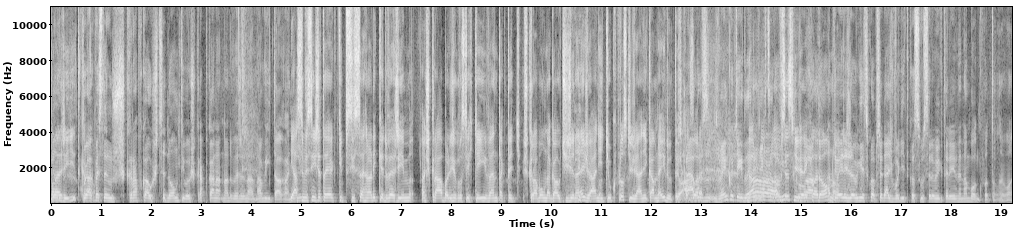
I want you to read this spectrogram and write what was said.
plné řídítka. Chudák pes, ten už škrapka, už chce dom, ty už škrapka na, na dveře, na, na výtah Já si myslím, že tak jak ti psi se hnali ke dveřím a škrábali, že prostě chtějí ven, tak teď škrábou na gauči, že ne, že ani ťuk prostě, že ani kam nejdu. Ty Škrábu zvenku těch dveří, No, no, že no, no, přesně, že a- rychle dom, A ty no. vejdeš dovnitřku a předáš vodítko sousedovi, který jde na bonk potom, nebo.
